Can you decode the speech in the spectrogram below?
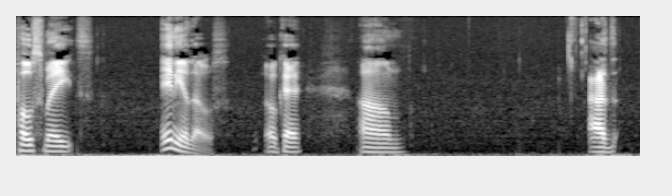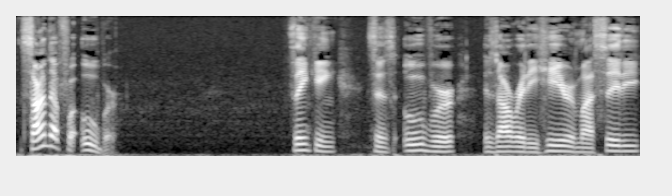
Postmates, any of those, okay. Um, I signed up for Uber, thinking since Uber is already here in my city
